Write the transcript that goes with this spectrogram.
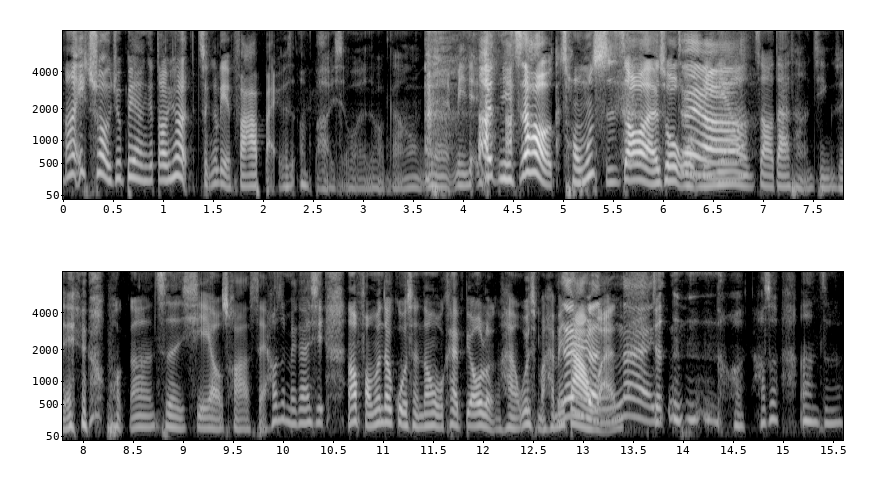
然后一出来我就变成一个刀，因为整个脸发白。我说嗯，不好意思，我我刚刚明天就你只好从实招来说，我明天要照大肠镜，所以我刚刚吃了泻药剉赛。他说没关系。然后访问的过程当中，我开始飙冷汗，为什么还没大完？就嗯嗯嗯，他说嗯怎么？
